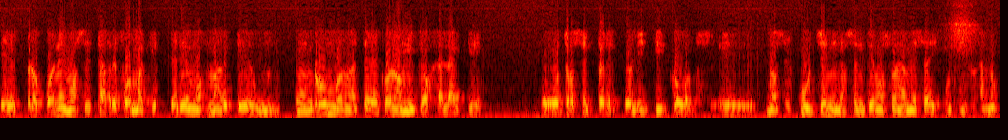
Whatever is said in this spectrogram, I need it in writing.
eh, proponemos esta reforma que esperemos marque un, rumbo en materia económica, ojalá que otros sectores políticos eh, nos escuchen y nos sentemos a una mesa discutiva, ¿no?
